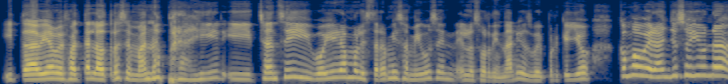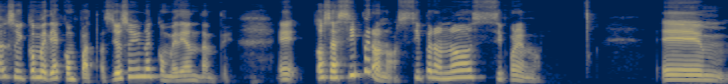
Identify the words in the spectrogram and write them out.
y todavía me falta la otra semana para ir, y chance y voy a ir a molestar a mis amigos en en los ordinarios, güey, porque yo, como verán, yo soy una soy comedia con patas, yo soy una comedia andante. Eh, o sea, sí, pero no, sí, pero no, sí, pero no. Em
